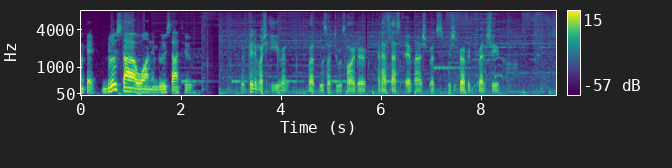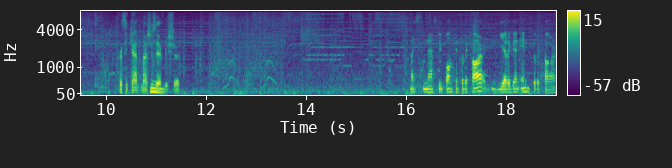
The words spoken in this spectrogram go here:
Okay, Blue Star 1 and Blue Star 2. They're pretty much even, but Blue Star 2 is harder and has less air management, which is perfect for Frenchy. Because he can't manage his air Hmm. free shit. Nice nasty bunk into the car. Yet again into the car.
